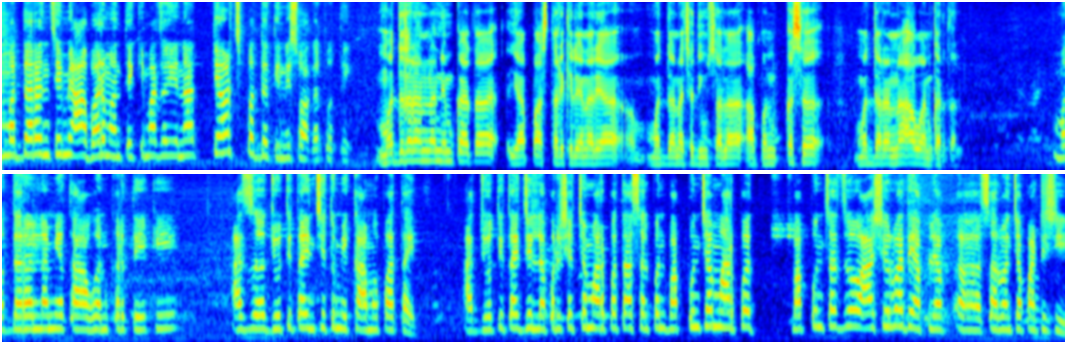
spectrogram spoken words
मतदारांचे मी आभार मानते की माझं येणं त्याच पद्धतीने स्वागत होते. मतदारांना नेमकं आता या पाच तारखेला येणाऱ्या मतदानाच्या दिवसाला आपण कसं मतदारांना आवाहन करताल? मतदारांना मी आता आवाहन करते की आज ज्योतिताईंची तुम्ही कामं पाहताय आज ज्योतिता जिल्हा परिषदच्या मार्फत असेल पण बापूंच्या मार्फत बापूंचा जो आशीर्वाद आहे आपल्या अ, सर्वांच्या पाठीशी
